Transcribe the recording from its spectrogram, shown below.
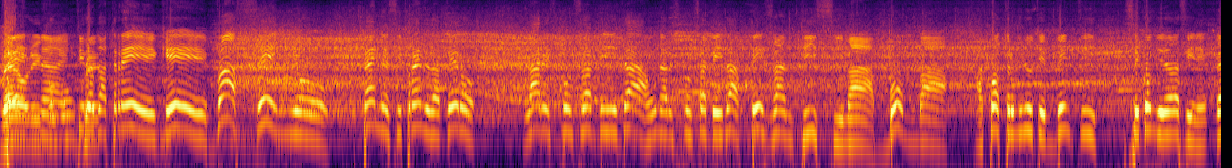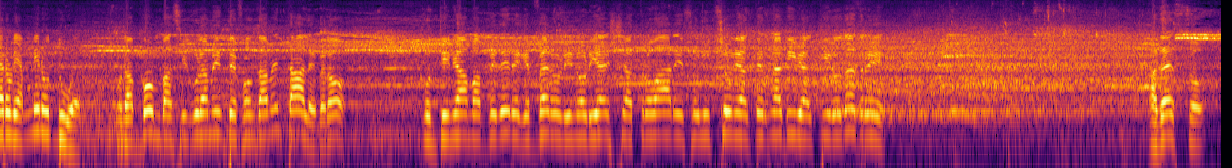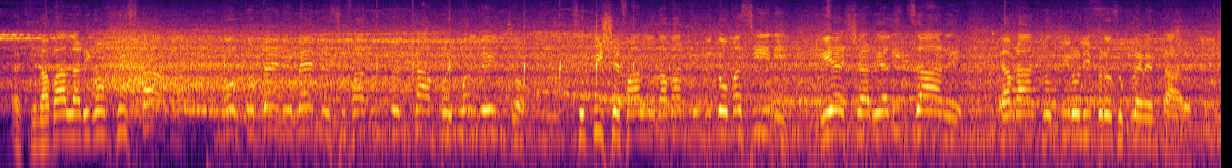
Veroli Penn, il comunque- tiro da tre che va a segno. Penn si prende davvero la responsabilità una responsabilità pesantissima. Bomba a 4 minuti e 20 secondi dalla fine. Veroli a meno 2 una bomba sicuramente fondamentale però continuiamo a vedere che Veroli non riesce a trovare soluzioni alternative al tiro da tre. Adesso ecco una palla riconquistata molto bene Penn si fa tutto il campo il palleggio. Subisce fallo da parte di Tomasini riesce a realizzare e avrà anche un tiro libero supplementare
